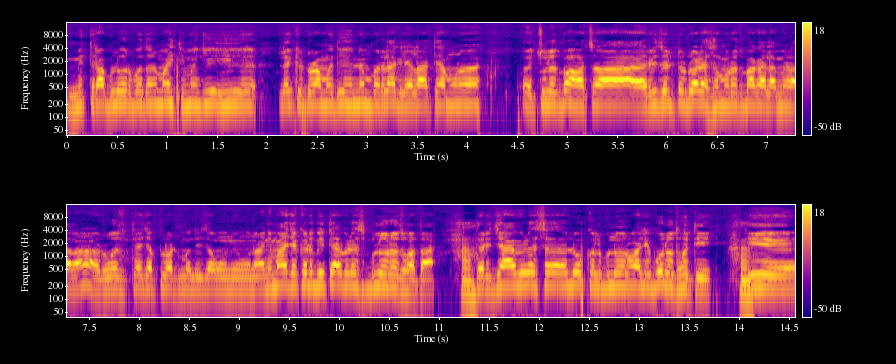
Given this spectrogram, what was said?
मित्रा ब्लोअरबद्दल माहिती म्हणजे ही लकी ड्रॉमध्ये नंबर लागलेला त्यामुळं चुलत भावाचा रिझल्ट डोळ्यासमोरच बघायला मिळाला ना. रोज त्याच्या प्लॉटमध्ये जाऊन येऊन आणि माझ्याकडे बी त्यावेळेस ब्लोअरच होता. हा. तर ज्या वेळेस लोकल ब्लोअरवाले बोलत होते की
